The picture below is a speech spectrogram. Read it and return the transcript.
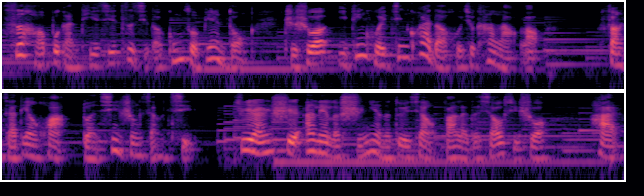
丝毫不敢提及自己的工作变动，只说一定会尽快的回去看姥姥。放下电话，短信声响起，居然是暗恋了十年的对象发来的消息，说：“嗨，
